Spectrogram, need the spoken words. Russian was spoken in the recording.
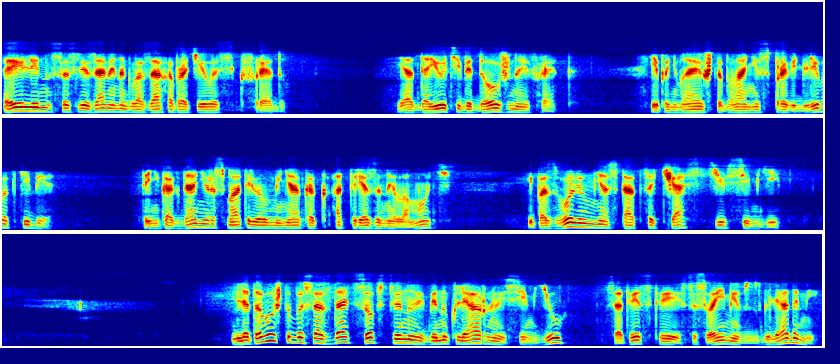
Эйлин со слезами на глазах обратилась к Фреду. «Я отдаю тебе должное, Фред, и понимаю, что была несправедлива к тебе. Ты никогда не рассматривал меня как отрезанный ломоть и позволил мне остаться частью семьи». Для того, чтобы создать собственную бинуклеарную семью в соответствии со своими взглядами,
